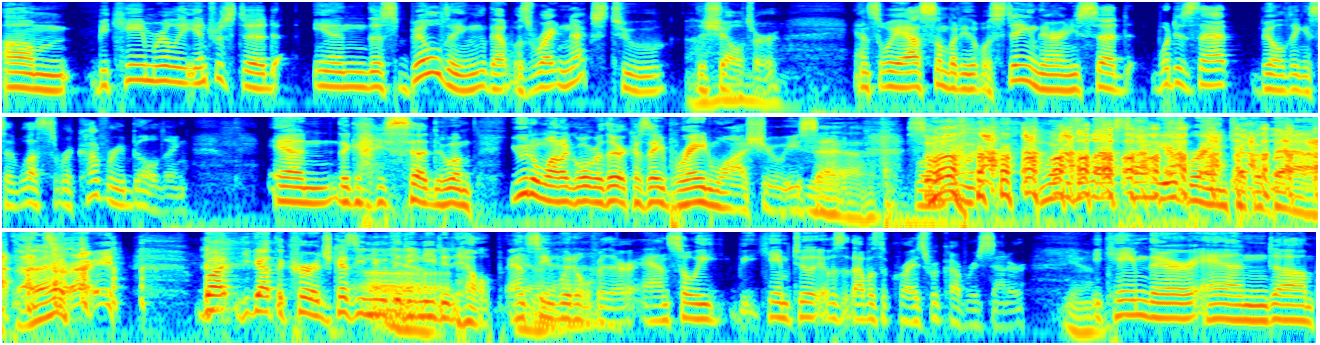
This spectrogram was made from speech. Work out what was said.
um, became really interested in this building that was right next to the shelter. And so he asked somebody that was staying there, and he said, "What is that building?" He said, "Well, that's the recovery building." And the guy said to him, "You don't want to go over there because they brainwash you." He said. Yeah. So when was the last time your brain took a bath? Right. right. But he got the courage because he knew that he needed help, and so he went over there. And so he, he came to it was that was the Christ Recovery Center. He came there and um,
